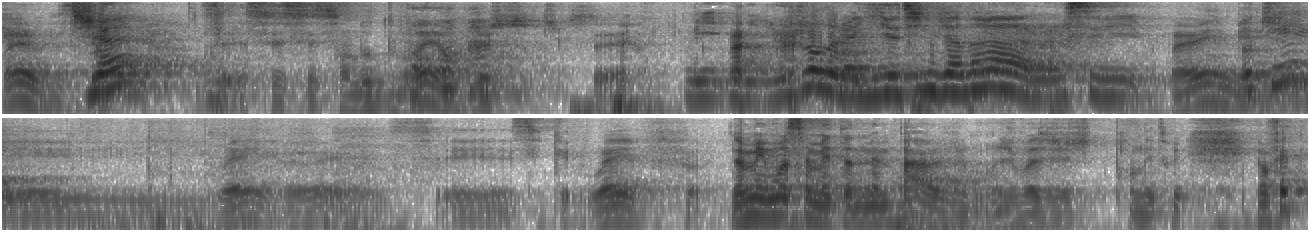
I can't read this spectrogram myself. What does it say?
ouais, c'est sans doute vrai en plus. Mais, le jour de la guillotine viendra, c'est. oui, mais... Ok. Ouais, c'est que, ouais. Non, mais moi, ça m'étonne même pas. Je, vois, je, prends des trucs. Mais en fait,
